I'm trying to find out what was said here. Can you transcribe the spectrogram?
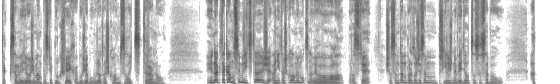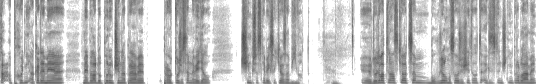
tak jsem věděl, že mám prostě průšvih a bože, bohužel ta škola musela jít stranou. Jinak taká musím říct, že ani ta škola mi moc nevyhovovala. Prostě šel jsem tam, protože jsem příliš nevěděl, co se sebou. A ta obchodní akademie mi byla doporučena právě proto, že jsem nevěděl, čím přesně bych se chtěl zabývat. Hmm. Do 19 let jsem bohužel musel řešit ty existenční problémy.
